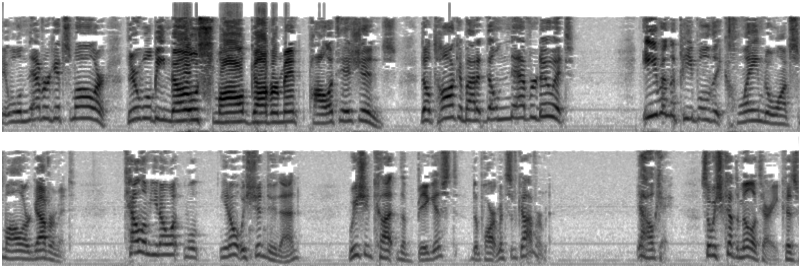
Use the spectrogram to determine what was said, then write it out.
It will never get smaller. There will be no small government politicians. They'll talk about it, they'll never do it. Even the people that claim to want smaller government, tell them, you know what? Well, you know what we should do then? We should cut the biggest departments of government. Yeah, okay. So we should cut the military because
